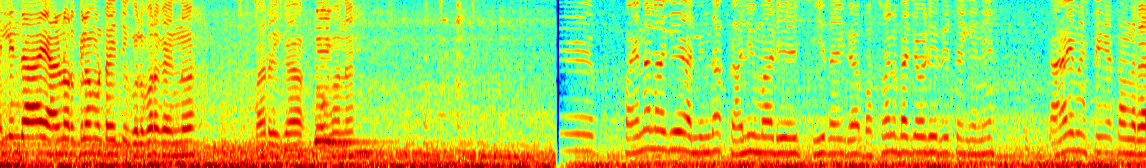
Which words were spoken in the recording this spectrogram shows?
ಇಲ್ಲಿಂದ ಎರಡ್ನೂರು ಕಿಲೋಮೀಟರ್ ಐತಿ ಗುಲ್ಬರ್ಗ ಇನ್ನು? ಬರ್ರಿ ಈಗ ಹೋಗೋಣ. ಫೈನಲ್ ಆಗಿ ಅಲ್ಲಿಂದ ಖಾಲಿ ಮಾಡಿ ಸೀದಾ ಈಗ ಬಸವನ ಬಾಗೇವಾಡಿ ರೀಚ್ ಆಗೀನಿ. ಟೈಮ್ ಎಷ್ಟಾಗೈತೆ ಅಂದ್ರೆ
